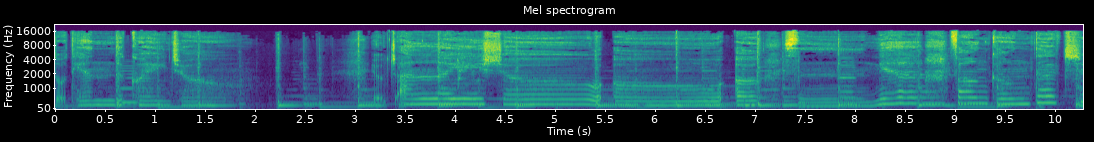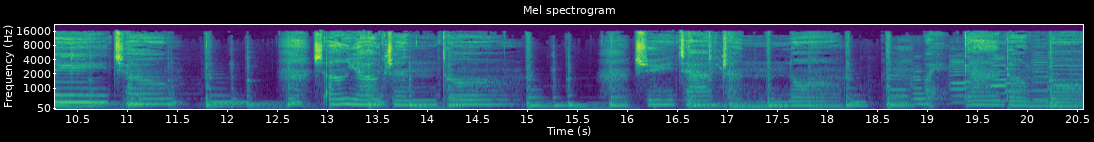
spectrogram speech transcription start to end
昨天的愧疚。又站了一宿，思念放空的气球，想要挣脱虚假承诺，会感动我。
